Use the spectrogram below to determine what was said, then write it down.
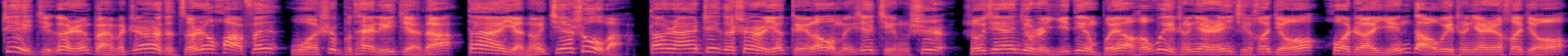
这几个人百分之二的责任划分，我是不太理解的，但也能接受吧。当然，这个事儿也给了我们一些警示。首先就是一定不要和未成年人一起喝酒，或者引导未成年人喝酒。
